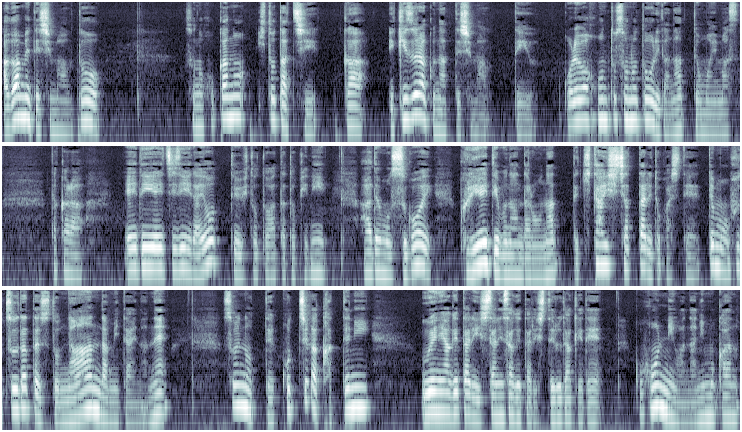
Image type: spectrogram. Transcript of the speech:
崇めてしまうとその他の人たちが生きづらくなってしまうっていう。これは本当その通りだなって思います。だから ADHD だよっていう人と会った時にあでもすごいクリエイティブなんだろうなって期待しちゃったりとかしてでも普通だったりするとなんだみたいなね。そういうのってこっちが勝手に上に上げたり下に下げたりしてるだけでご本人は何も変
